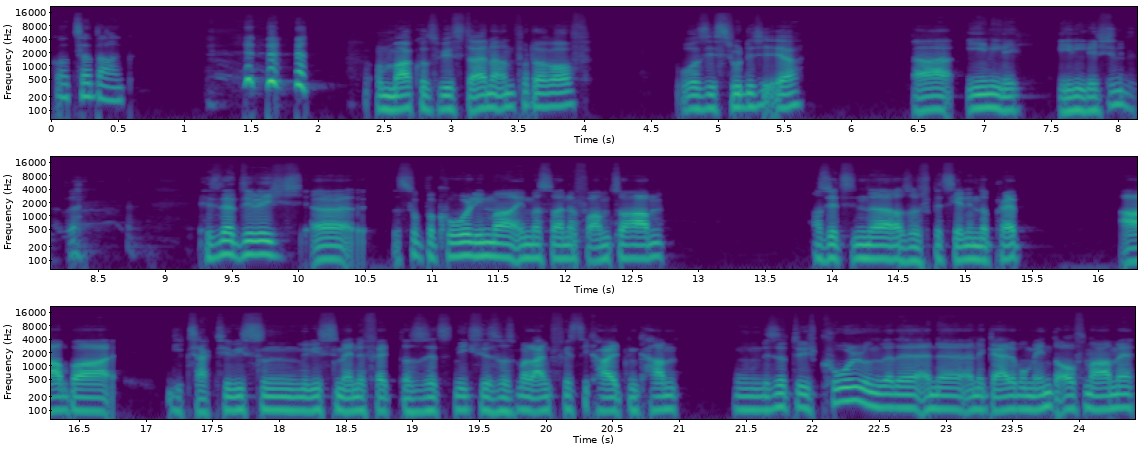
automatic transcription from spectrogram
Gott sei Dank. Und Markus, wie ist deine Antwort darauf? Wo siehst du dich eher? Äh, ähnlich, ähnlich. Es ist natürlich äh, super cool, immer, immer so eine Form zu haben. Also jetzt in der, also speziell in der Prep. Aber wie gesagt, wir wissen, wir wissen im Endeffekt, dass es jetzt nichts ist, was man langfristig halten kann. Und das ist natürlich cool und eine, eine, eine geile Momentaufnahme.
